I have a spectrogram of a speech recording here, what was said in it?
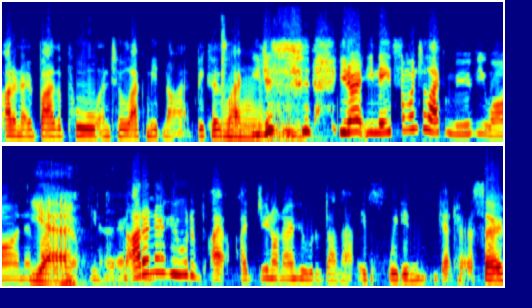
I don't know, by the pool until like midnight because like you just hmm. you don't you need someone to like move you on. And, Yeah. like, you know, and I don't know who would have. I, I do not know who would have done that if we didn't get her. So,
